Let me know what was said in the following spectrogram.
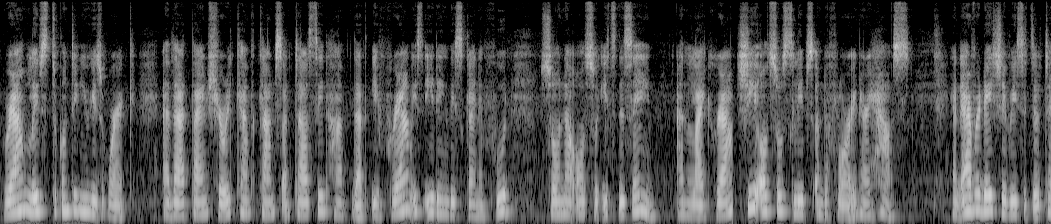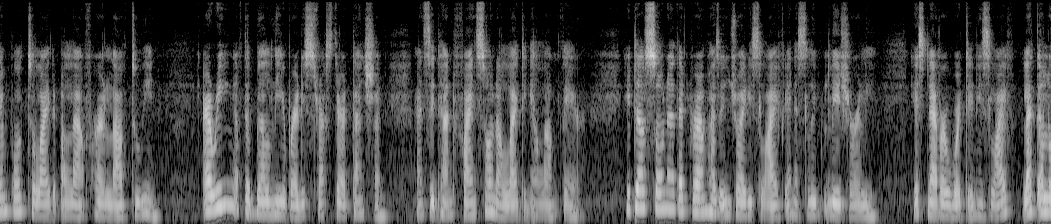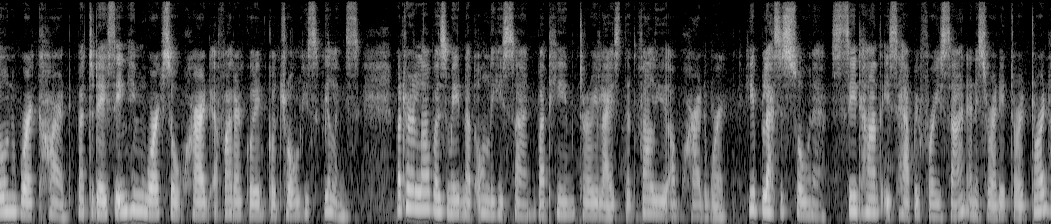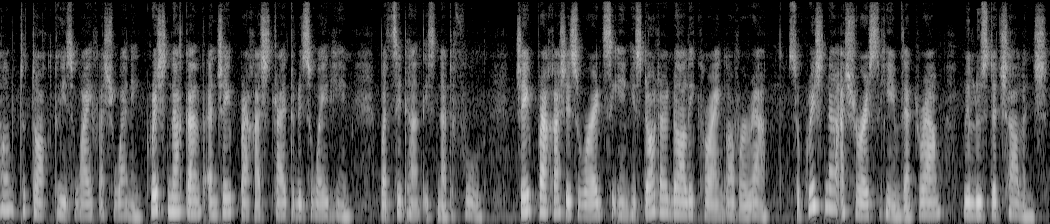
Ram lives to continue his work. At that time, Shrikant comes and tells Siddhant that if Ram is eating this kind of food, Sona also eats the same. And like Ram, she also sleeps on the floor in her house. And every day she visits the temple to light up a lamp for her love to win. A ringing of the bell nearby distracts their attention, and Siddhant finds Sona lighting a lamp there. He tells Sona that Ram has enjoyed his life and has lived leisurely. He has never worked in his life, let alone work hard. But today, seeing him work so hard, a father couldn't control his feelings. But her love has made not only his son, but him to realize the value of hard work. He blesses Sona. Siddhant is happy for his son and is ready to return home to talk to his wife Ashwani. Krishnakant and Jay Prakash try to dissuade him, but Siddhant is not a fool. Jay Prakash is worried seeing his daughter Dolly crying over Ram so Krishna assures him that Ram will lose the challenge.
